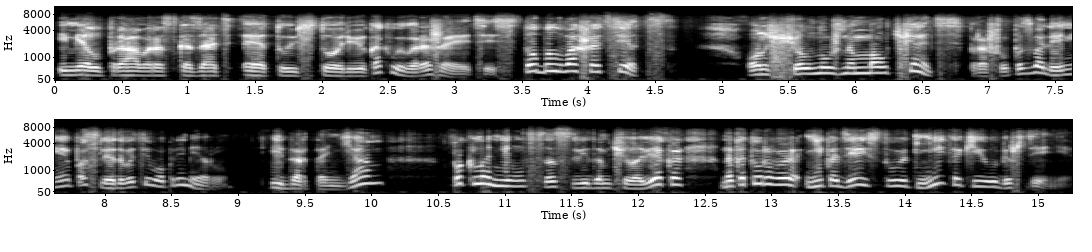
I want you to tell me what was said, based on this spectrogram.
имел право рассказать эту историю, как вы выражаетесь. То был ваш отец. Он счел нужным молчать. Прошу позволения последовать его примеру». И Д'Артаньян поклонился с видом человека, на которого не подействуют никакие убеждения.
